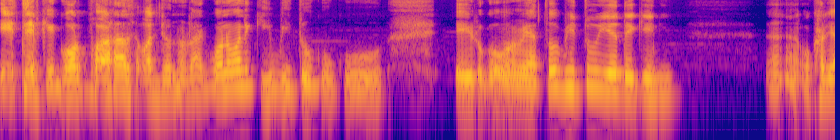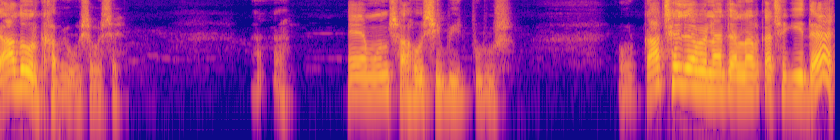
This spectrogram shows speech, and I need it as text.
এদেরকে গর্ব আড়া দেওয়ার জন্য রাখব না মানে কি? বিতু কুকুর। এইরকম আমি এত ভীতু ইয়ে দেখিনি। হ্যাঁ ও খালি আদর খাবে বসে বসে। হ্যাঁ এমন সাহসী বীর পুরুষ। ওর কাছে যাবে না জানলার কাছে গিয়ে দেখ।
